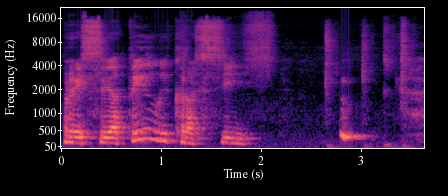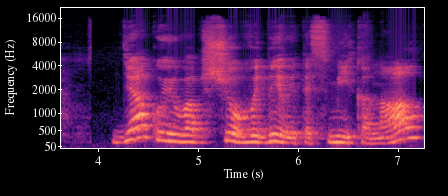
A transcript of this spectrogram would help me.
присвятили красі. Дякую вам, що ви дивитесь мій канал.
